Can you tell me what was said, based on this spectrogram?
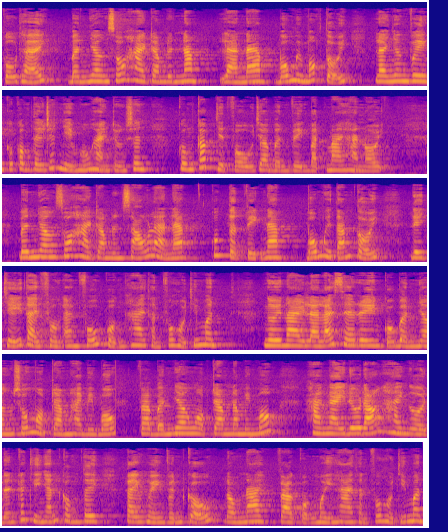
Cụ thể, bệnh nhân số 205 là nam, 41 tuổi, là nhân viên của công ty trách nhiệm hữu hạn Trường Sinh, cung cấp dịch vụ cho bệnh viện Bạch Mai Hà Nội. Bệnh nhân số 206 là nam, quốc tịch Việt Nam, 48 tuổi, địa chỉ tại phường An Phú, quận 2, thành phố Hồ Chí Minh. Người này là lái xe riêng của bệnh nhân số 124 và bệnh nhân 151, hàng ngày đưa đón hai người đến các chi nhánh công ty tại huyện Vĩnh Cửu, Đồng Nai và quận 12, thành phố Hồ Chí Minh.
